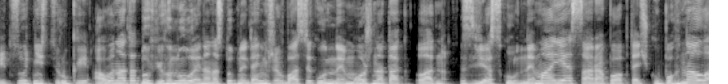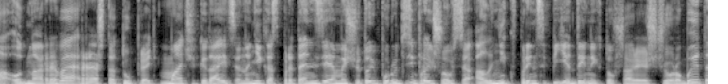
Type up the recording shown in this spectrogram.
відсутність руки. А вона тату фігонула, і на наступний день вже в басику не можна так. Ладно, зв'язку немає. Сара по аптечку погнала, одна реве, решта туплять. Матч кидається на Ніка з претензіями, що той по руці пройшовся. Але Нік, в принципі, єдиний, хто вшарює, що робити.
